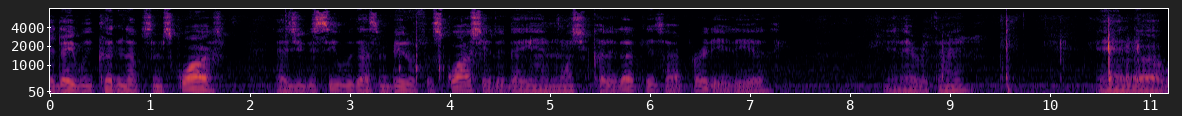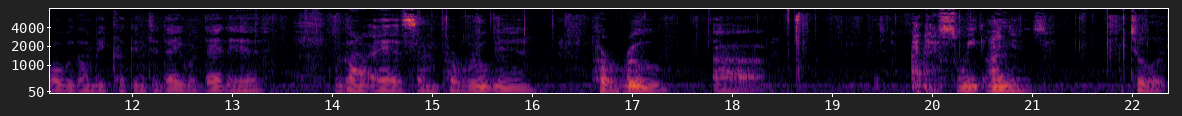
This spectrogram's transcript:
Today we cutting up some squash. As you can see, we got some beautiful squash here today. And once you cut it up, this how pretty it is and everything. And uh, what we're gonna be cooking today with that is, we're gonna add some Peruvian, Peru uh, sweet onions to it.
